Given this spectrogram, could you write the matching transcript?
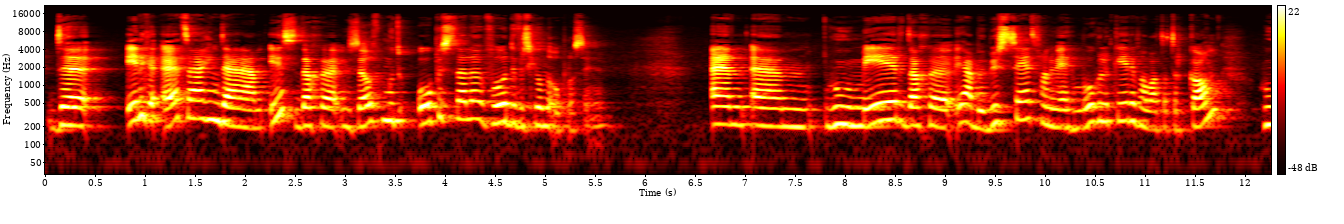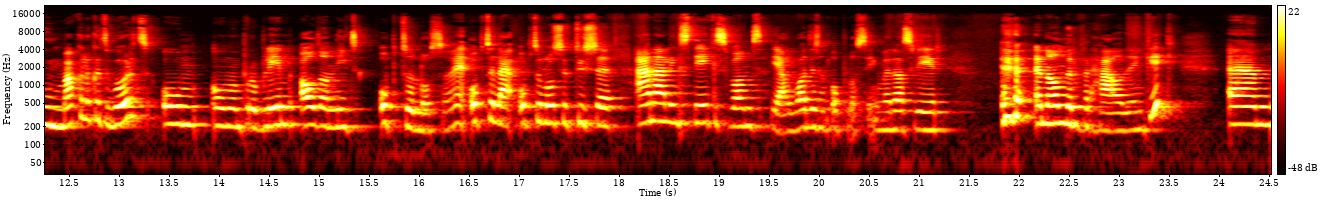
De enige uitdaging daaraan is dat je jezelf moet openstellen voor de verschillende oplossingen. En ehm, hoe meer dat je ja, bewust bent van je eigen mogelijkheden, van wat dat er kan, hoe makkelijker het wordt om, om een probleem al dan niet op te lossen. Hè? Op, te op te lossen tussen aanhalingstekens, want ja, wat is een oplossing? Maar dat is weer een ander verhaal, denk ik. Ehm,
